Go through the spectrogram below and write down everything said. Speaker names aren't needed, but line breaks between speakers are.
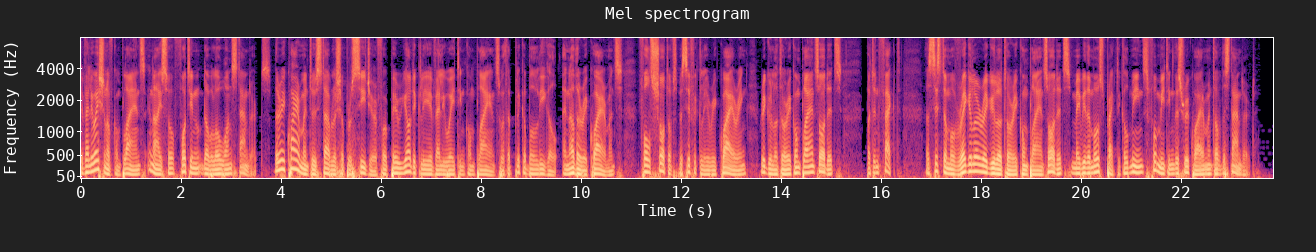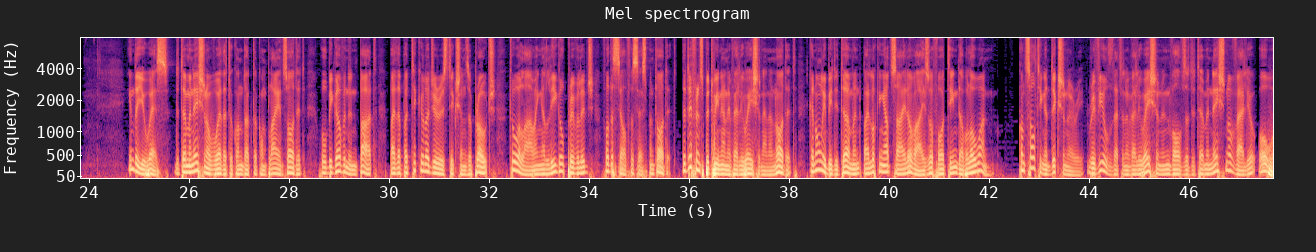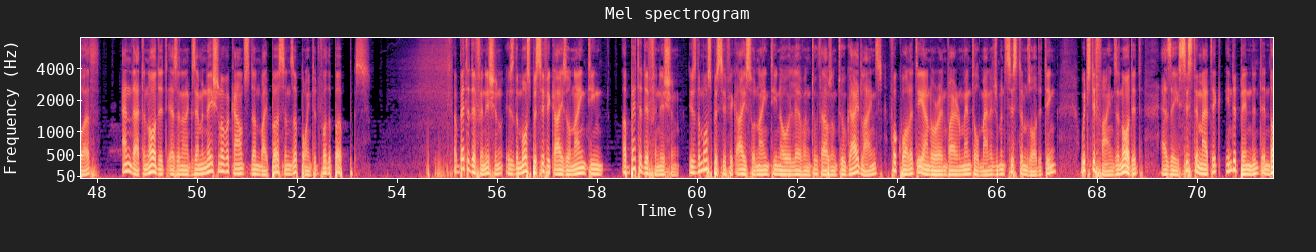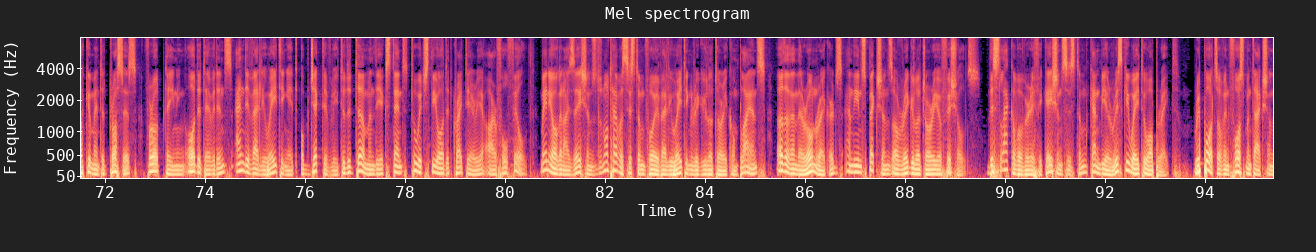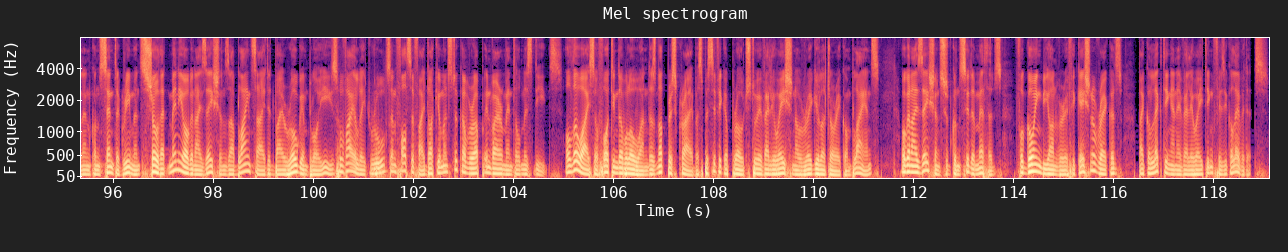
Evaluation of compliance in ISO 14001 standards. The requirement to establish a procedure for periodically evaluating compliance with applicable legal and other requirements falls short of specifically requiring regulatory compliance audits, but in fact, a system of regular regulatory compliance audits may be the most practical means for meeting this requirement of the standard. In the US, determination of whether to conduct a compliance audit will be governed in part by the particular jurisdiction's approach to allowing a legal privilege for the self-assessment audit. The difference between an evaluation and an audit can only be determined by looking outside of ISO 14001. Consulting a dictionary reveals that an evaluation involves a determination of value or worth and that an audit is an examination of accounts done by persons appointed for the purpose. A better definition is the more specific ISO 19 a better definition is the more specific ISO 19011-2002 guidelines for quality and or environmental management systems auditing, which defines an audit as a systematic, independent and documented process for obtaining audit evidence and evaluating it objectively to determine the extent to which the audit criteria are fulfilled. Many organizations do not have a system for evaluating regulatory compliance other than their own records and the inspections of regulatory officials. This lack of a verification system can be a risky way to operate. Reports of enforcement action and consent agreements show that many organizations are blindsided by rogue employees who violate rules and falsify documents to cover up environmental misdeeds. Although ISO 14001 does not prescribe a specific approach to evaluation of regulatory compliance, organizations should consider methods for going beyond verification of records by collecting and evaluating physical evidence.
